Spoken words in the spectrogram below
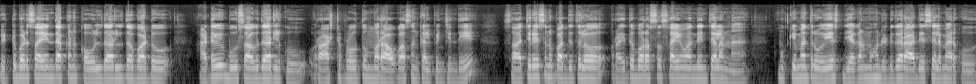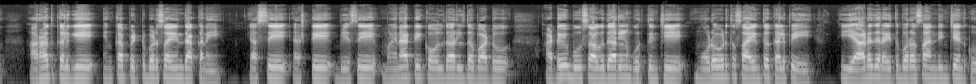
పెట్టుబడి సాయం దక్కని కౌలుదారులతో పాటు అటవీ భూ సాగుదారులకు రాష్ట్ర ప్రభుత్వం మరో అవకాశం కల్పించింది. సాచురేషన్ పద్ధతిలో రైతు భరోసా సాయం అందించాలన్న ముఖ్యమంత్రి వైఎస్ జగన్మోహన్ రెడ్డి గారి ఆదేశాల మేరకు అర్హత కలిగి ఇంకా పెట్టుబడి సాయం దక్కని ఎస్సీ ఎస్టీ బీసీ మైనార్టీ కౌలుదారులతో పాటు అటవీ భూ సాగుదారులను గుర్తించి మూడో విడత సాయంతో కలిపి ఈ ఏడాది రైతు భరోసా అందించేందుకు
